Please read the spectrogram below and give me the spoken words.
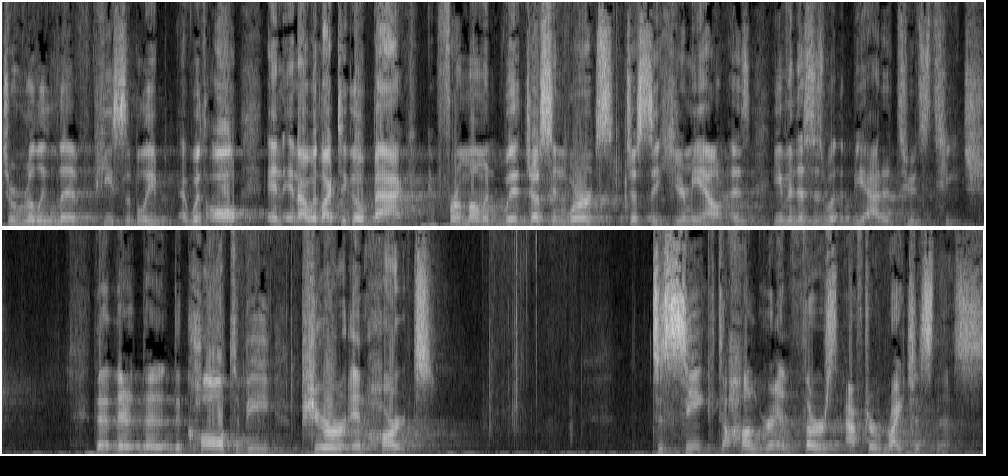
to really live peaceably with all. And, and I would like to go back for a moment with just in words, just to hear me out, as even this is what the Beatitudes teach. That the, the, the call to be pure in heart, to seek, to hunger and thirst after righteousness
